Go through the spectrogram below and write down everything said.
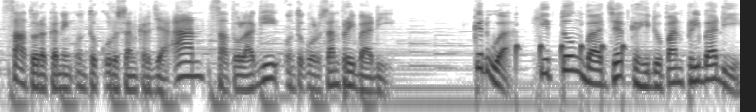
Satu rekening untuk urusan kerjaan, satu lagi untuk urusan pribadi. Kedua, hitung budget kehidupan pribadi.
